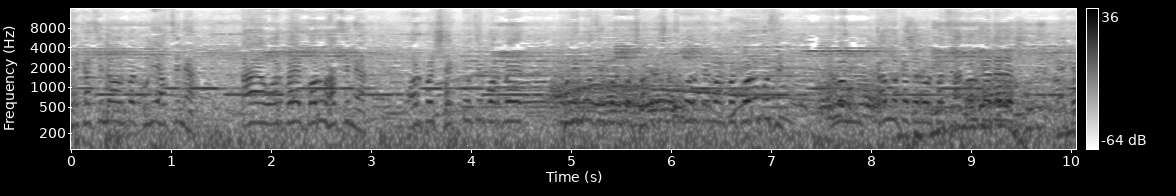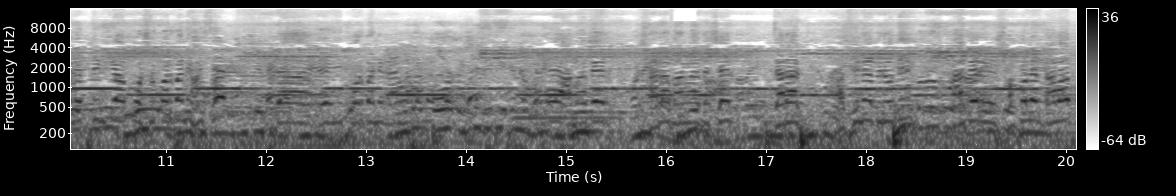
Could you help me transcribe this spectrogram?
শেখ হাসিনা, ওরফে খুনি হাসিনা তা ওরফে গরু হাসিনা, ওরফে শেখ মুজিব, ওরফে খুনি মুজিব, ওরফে সরকার মুজিব গরু মুজিব এবং কালো কাদের, ওরফে ছাগল কাদের। এখানে তিনটা পশু হয়েছে। এটা এই কোরবানির আমাদের সারা বাংলাদেশের যারা হাসিনা বিরোধী, তাদের সকলের দাওয়াত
